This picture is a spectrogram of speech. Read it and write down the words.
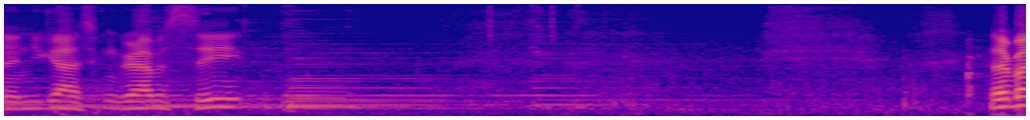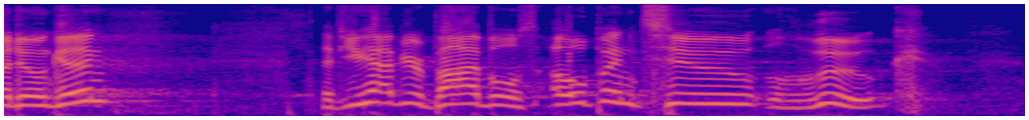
Amen. You guys can grab a seat. Everybody doing good? If you have your Bibles open to Luke,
